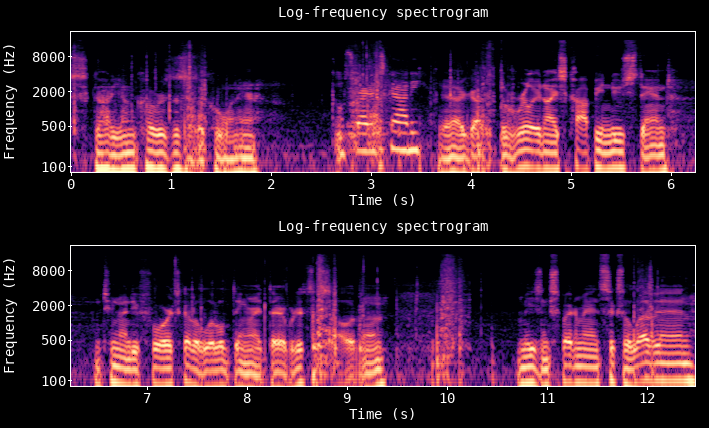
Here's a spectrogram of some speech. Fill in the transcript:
Skottie Uncovers. This is a cool one here. Ghost Rider Skottie. Yeah, I got the really nice copy newsstand in 294. It's got a little ding right there, but it's a solid one. Amazing Spider-Man 611.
